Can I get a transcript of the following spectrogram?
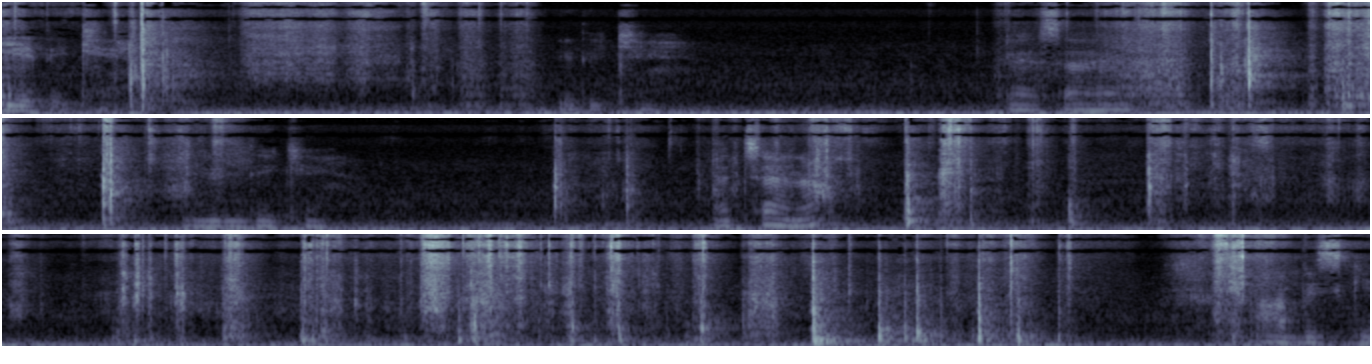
ये देखें ये देखें कैसा है? ये देखें अच्छा है ना? अब इसके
